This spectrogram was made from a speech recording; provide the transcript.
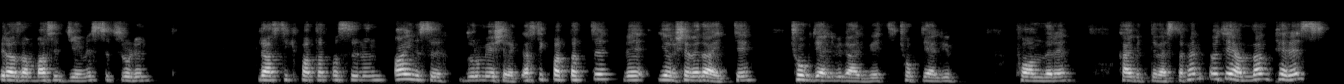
Birazdan bahsedeceğimiz Stroll'ün lastik patlatmasının aynısı durumu yaşayarak lastik patlattı ve yarışa veda etti. Çok değerli bir galibiyet, çok değerli bir puanları kaybetti Verstappen. Öte yandan Perez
